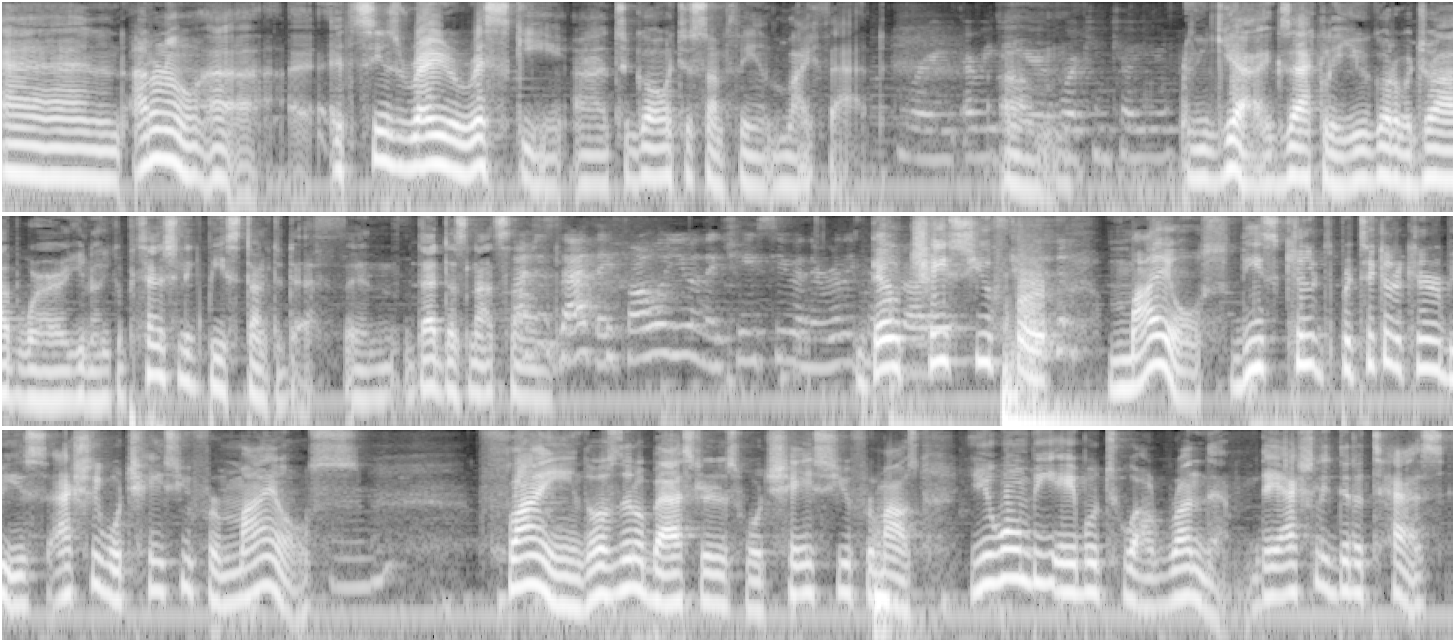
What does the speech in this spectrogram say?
and I don't know, uh, it seems very risky uh, to go into something like that. Where every day um, your work can kill you. Yeah, exactly. You go to a job where you know you could potentially be stung to death, and that does not sound. Not just that, they follow you and they chase you, and they're really. They'll chase it. you for miles. These killer, particular killer bees actually will chase you for miles. Mm-hmm flying, those little bastards will chase you for miles. You won't be able to outrun them. They actually did a test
